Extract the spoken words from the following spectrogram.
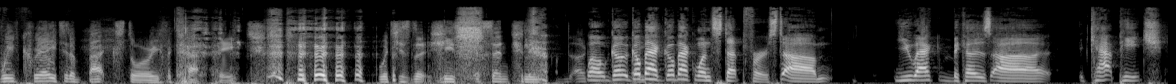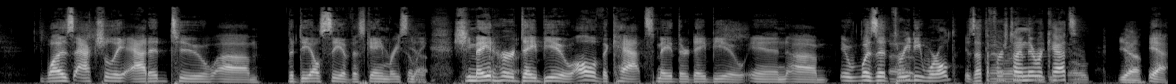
we've created a backstory for Cat Peach, which is that she's essentially. Well, go go back go back one step first. Um, you act because uh, Cat Peach was actually added to um, the DLC of this game recently. Yeah. She made her debut. All of the cats made their debut in. Um, it was it 3D World. Is that the first time there were cats? Yeah. Yeah,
